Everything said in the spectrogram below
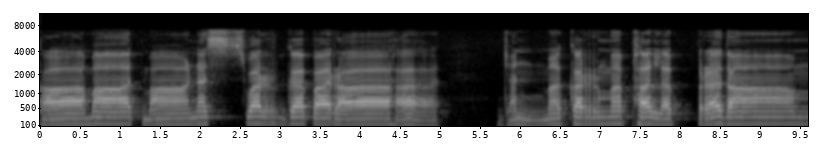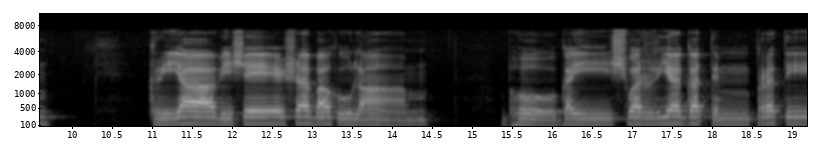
कामात्मानः स्वर्गपराः जन्मकर्मफलप्रदाम् क्रियाविशेषबहुलाम् भोगैश्वर्यगतिं प्रति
